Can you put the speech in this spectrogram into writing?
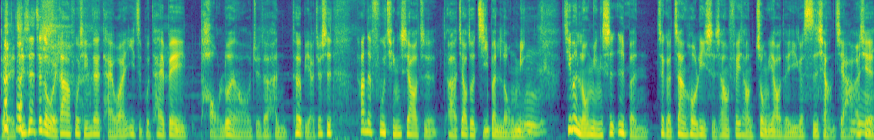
对对，其实这个伟大的父亲在台湾一直不太被讨论哦，我觉得很特别啊，就是他的父亲是要指啊叫做吉本龙明，嗯、吉本龙明是日本这个战后历史上非常重要的一个思想家，嗯、而且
